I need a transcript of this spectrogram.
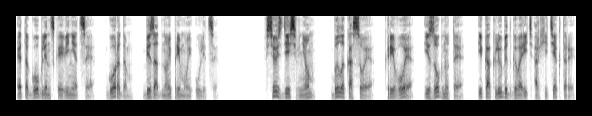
эта гоблинская Венеция городом без одной прямой улицы. Все здесь в нем было косое, кривое, изогнутое и, как любят говорить архитекторы,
